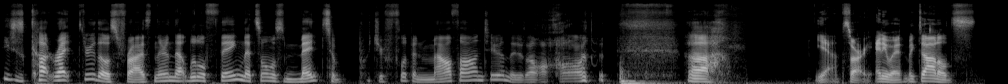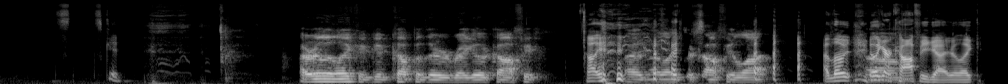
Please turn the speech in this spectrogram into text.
you just cut right through those fries, and they're in that little thing that's almost meant to put your flipping mouth onto, and they're just ah, yeah. Sorry. Anyway, McDonald's, good. I really like a good cup of their regular coffee. Oh, yeah. I, I like their coffee a lot. I love it. You're like our Um, coffee guy. You're like,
